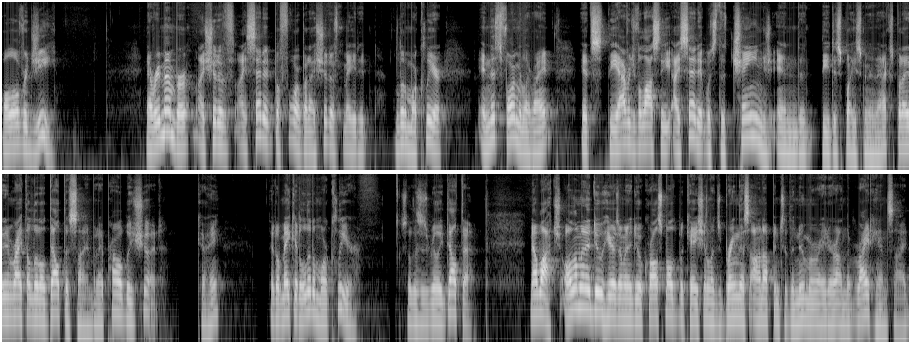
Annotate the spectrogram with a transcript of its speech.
all over g. Now remember, I should have, I said it before, but I should have made it a little more clear. In this formula, right, it's the average velocity. I said it was the change in the, the displacement in x, but I didn't write the little delta sign, but I probably should. Okay. It'll make it a little more clear. So this is really delta. Now watch, all I'm going to do here is I'm going to do a cross multiplication. Let's bring this on up into the numerator on the right hand side.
